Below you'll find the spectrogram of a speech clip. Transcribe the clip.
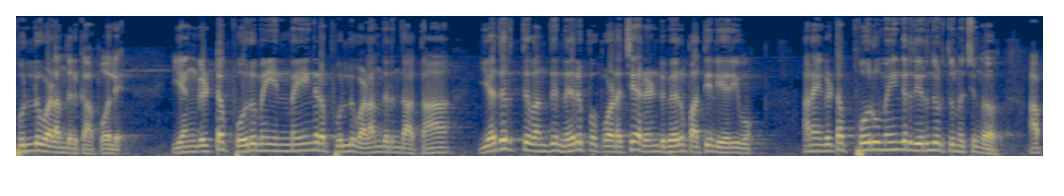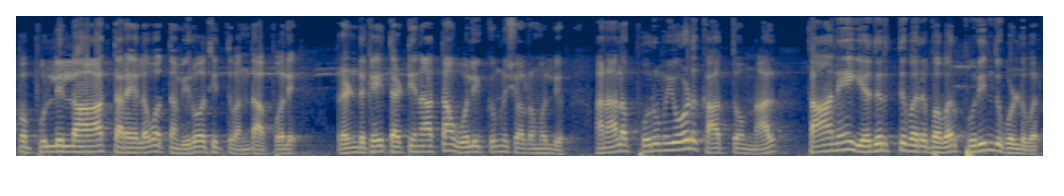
புல்லு வளர்ந்துருக்கா போலே. எங்கிட்ட பொறுமையின்மைங்கிற புல்லு வளர்ந்துருந்தா தான் எதிர்த்து வந்து நெருப்பு போடச்சே ரெண்டு பேரும் பத்தின்னு எரிவோம். ஆனால் எங்கிட்ட பொறுமைங்கிறது இருந்துடுத்துன்னு வச்சுங்க. அப்போ புல்லில்லா தரையில் ஒருத்தன் விரோதித்து வந்தா போலே. ரெண்டு கை தட்டினா தான் ஒலிக்கும்னு சொல்கிற இல்லையோ. அதனால் பொறுமையோடு காத்தோம்னால் தானே எதிர்த்து வருபவர் புரிந்து கொள்ளுவர்.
